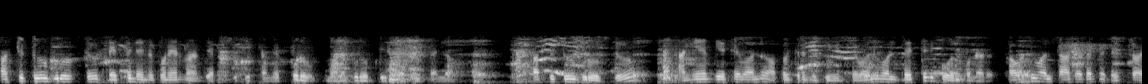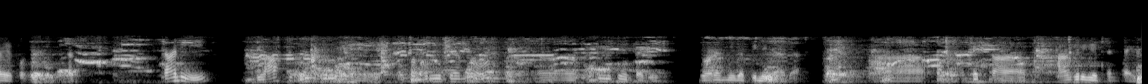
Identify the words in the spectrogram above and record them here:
ఫస్ట్ టూ గ్రూప్స్ డెత్ ఎన్నుకునే మనం చూపిస్తాం. ఎప్పుడు మన గ్రూప్ తీసుకుంటాం ఫస్ట్ టూ గ్రూప్స్ అన్యాయం చేసే వాళ్ళు అపవిత్రంగా జీవించే వాళ్ళు వాళ్ళు డెత్ని కోరుకున్నారు. కాబట్టి వాళ్ళు సాధారణంగా డిస్ట్రాయ్ అయిపోతారు. కానీ లాస్ట్ గ్రూప్ గ్రూప్ ఏమో ఉంటుంది ఉంటది. గోడ మీద పిల్లిలాగా. కాంగ్రిగేషన్ టైప్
